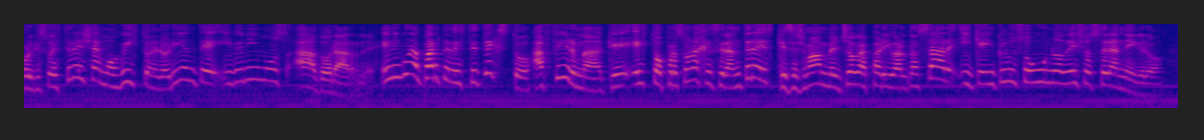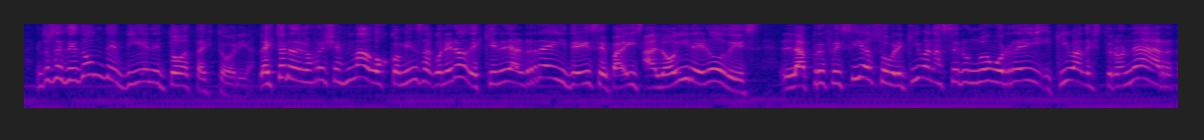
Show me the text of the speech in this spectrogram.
Porque su estrella hemos visto en el oriente y venimos a adorarle. En ninguna parte de este texto afirma que estos personajes eran tres, que se llamaban Melchor, Gaspar y Baltasar, y que incluso uno de ellos era negro. Entonces, ¿de dónde viene toda esta historia? La historia de los Reyes Magos comienza con Herodes, quien era el rey de ese país. Al oír Herodes la profecía sobre que iban a ser un nuevo rey y que iba a destronar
